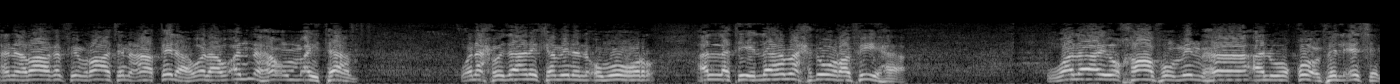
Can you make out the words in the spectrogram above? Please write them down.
أنا راغب في امرأة عاقلة ولو أنها أم أيتام. ونحو ذلك من الأمور التي لا محذور فيها ولا يخاف منها الوقوع في الاثم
